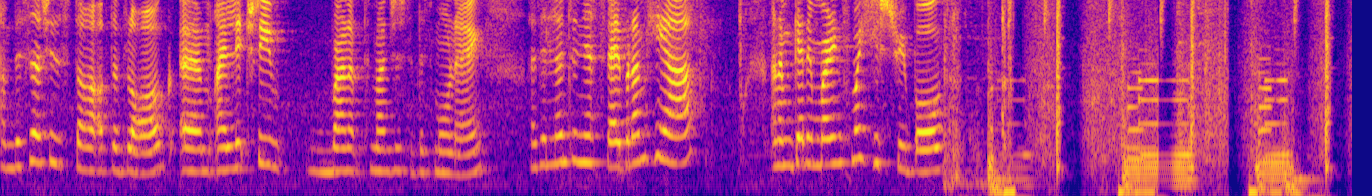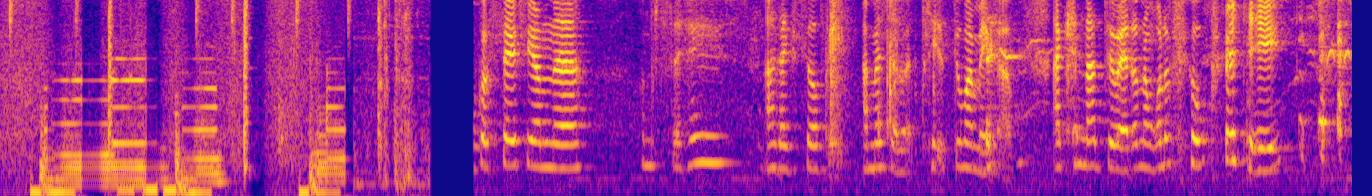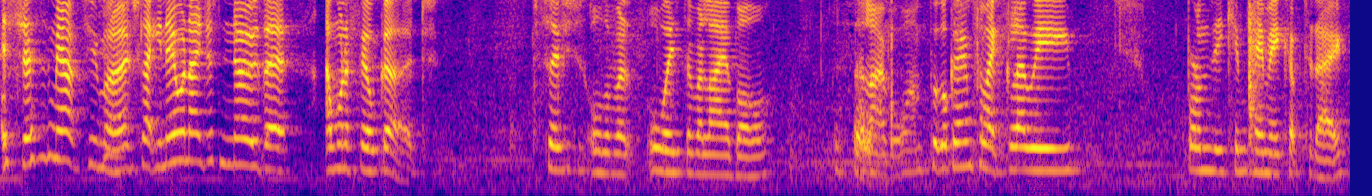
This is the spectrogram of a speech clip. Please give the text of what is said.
Um, this is actually the start of the vlog. Um, I literally ran up to Manchester this morning. I was in London yesterday, but I'm here and I'm getting ready for my history ball. I've got Sophie on the on the face. I was like, Sophie, I must have it. Please do my makeup. I cannot do it. And I don't want to feel pretty. it stresses me out too much. Like, you know when I just know that I want to feel good? Sophie's just all the always the reliable, reliable one. But we're going for like glowy, bronzy Kim K makeup today.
